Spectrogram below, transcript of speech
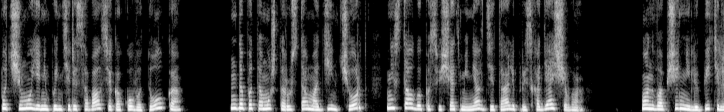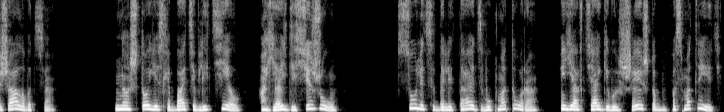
Почему я не поинтересовался, какого толка? Да потому что Рустам один черт не стал бы посвящать меня в детали происходящего. Он вообще не любитель жаловаться. Но что, если батя влетел, а я здесь сижу? С улицы долетает звук мотора. Я втягиваю шею, чтобы посмотреть,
